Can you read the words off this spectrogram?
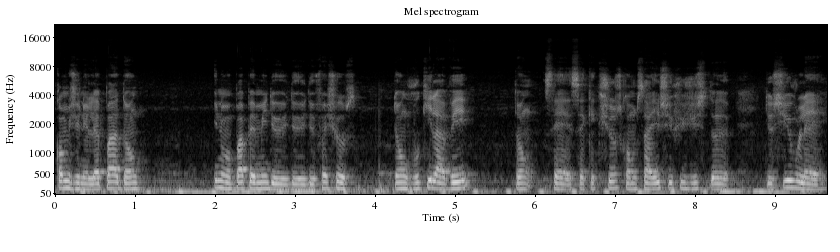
comme je ne l'ai pas donc ils ne m'ont pas permis de, de, faire chose. Donc, vous qui l'avez, donc c'est quelque chose comme ça. Il suffit juste de, de suivre les,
